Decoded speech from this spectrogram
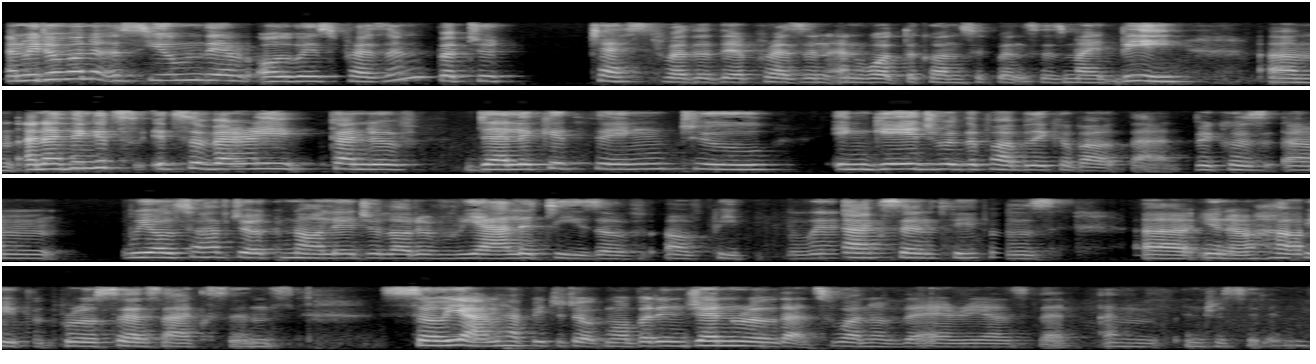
And we don't want to assume they're always present, but to test whether they're present and what the consequences might be. Um, and I think it's it's a very kind of delicate thing to engage with the public about that because um, we also have to acknowledge a lot of realities of, of people with accents, people's uh, you know, how people process accents. So yeah, I'm happy to talk more. But in general, that's one of the areas that I'm interested in.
